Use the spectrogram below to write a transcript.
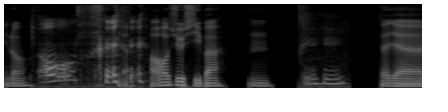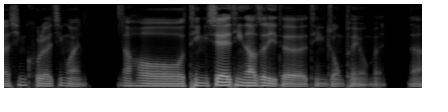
，you know，哦，好好休息吧，嗯嗯哼。大家辛苦了今晚，然后听现在听到这里的听众朋友们，那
